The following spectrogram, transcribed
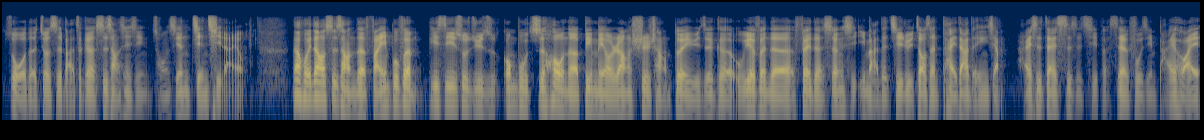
做的就是把这个市场信心重新捡起来哦。那回到市场的反应部分，PCE 数据公布之后呢，并没有让市场对于这个五月份的 Fed 升息一码的几率造成太大的影响，还是在四十七 percent 附近徘徊。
